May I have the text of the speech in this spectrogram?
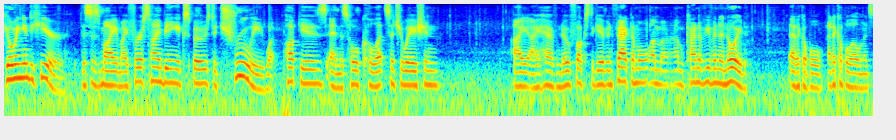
going into here, this is my my first time being exposed to truly what Puck is and this whole Colette situation. I I have no fucks to give. In fact, I'm all, I'm I'm kind of even annoyed at a couple at a couple elements.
